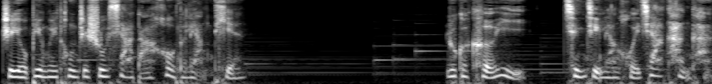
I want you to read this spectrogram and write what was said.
只有病危通知书下达后的两天。如果可以，请尽量回家看看；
